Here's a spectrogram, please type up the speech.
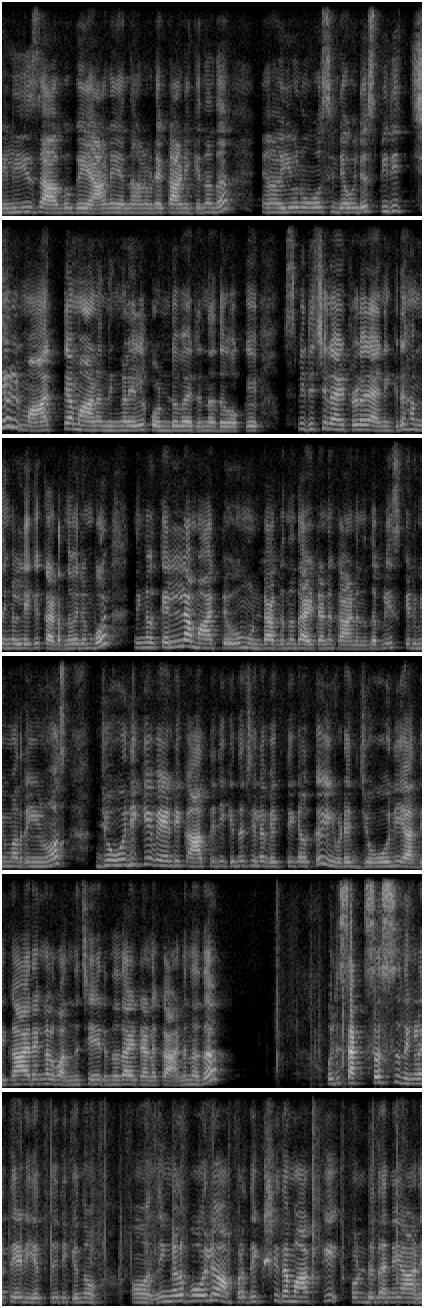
റിലീസ് ആകുകയാണ് എന്നാണ് ഇവിടെ കാണിക്കുന്നത്. യൂണിവേഴ്സിന്റെ ഒരു സ്പിരിച്വൽ മാറ്റമാണ് നിങ്ങളിൽ കൊണ്ടുവരുന്നത്. ഓക്കെ സ്പിരിച്വൽ ആയിട്ടുള്ള ഒരു അനുഗ്രഹം നിങ്ങളിലേക്ക് കടന്നു വരുമ്പോൾ നിങ്ങൾക്ക് എല്ലാ മാറ്റവും ഉണ്ടാകുന്നതായിട്ടാണ് കാണുന്നത്. പ്ലീസ് കെഡ്മി മദർ യൂണിവേഴ്സ് ജോലിക്ക് വേണ്ടി കാത്തിരിക്കുന്ന ചില വ്യക്തികൾക്ക് ഇവിടെ ജോലി അധികാരങ്ങൾ വന്നു ചേരുന്നതായിട്ടാണ് കാണുന്നത്. ഒരു സക്സസ് നിങ്ങളെ തേടി എത്തിയിരിക്കുന്നു. നിങ്ങൾ പോലും അപ്രതീക്ഷിതമാക്കി കൊണ്ട് തന്നെയാണ്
